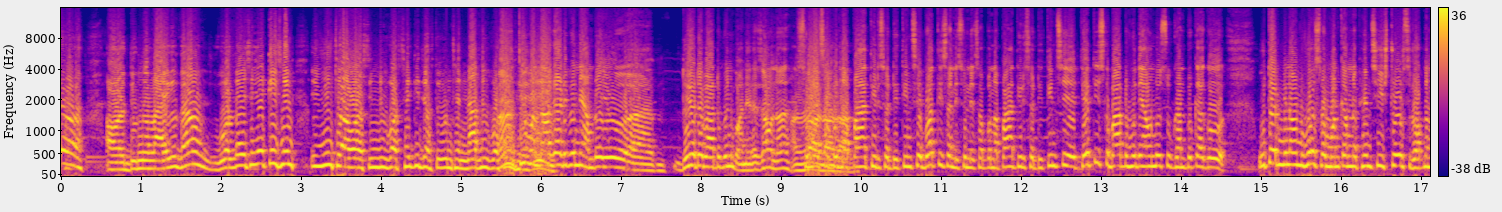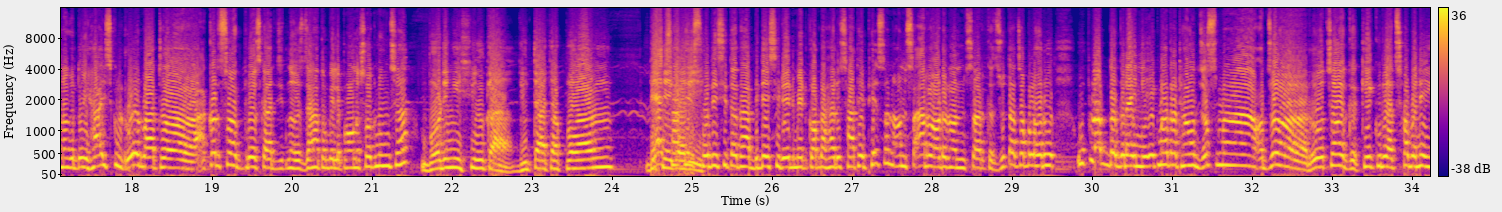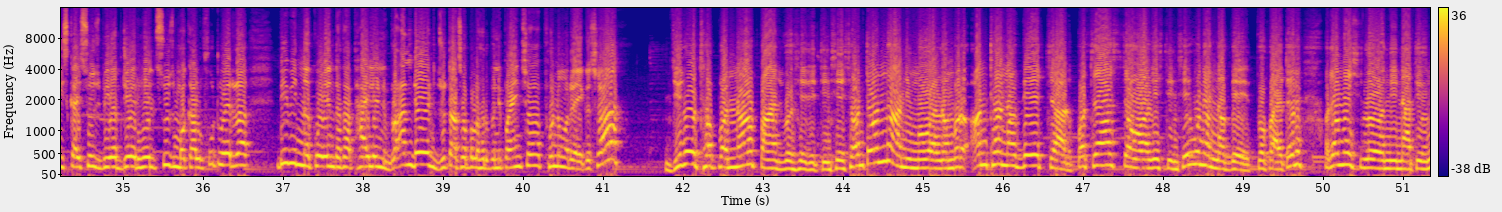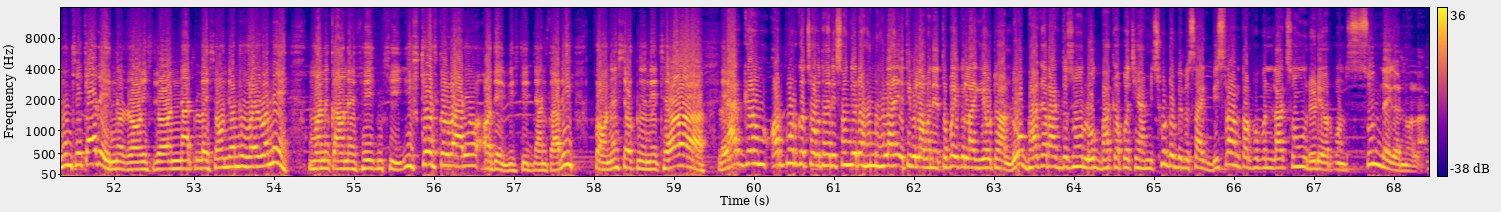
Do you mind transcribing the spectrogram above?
डुब्न लागेको गाउँ बोल्दैछ। एकैछिन मिठो आवाज सुन्नुपर्छ कि जस्तो हुन्छ। नाच्नुपर्छ त्योभन्दा। अगाडि पनि हाम्रो यो दुईवटा बाटो पनि भनेर जाउँ न। शून्य ल। पाँच त्रिसठी तिन सय बत्तिस अनि शून्य छपन्न पाँच त्रिसठी तिन सय तेत्तिसको बाटो हुँदै आउनुहोस्। उखान टुक्काको उत्तर मिलाउनुहोस् र मनकामना फेन्सी स्टोर्स रत्नगर दुई हाई स्कुल रोडबाट आकर्षक पुरस्कार जित्नुहोस् जहाँ तपाईँले पाउन सक्नुहुन्छ। बोर्डिङ स्कुलका जुत्ता चप्पल ब्याग साथै स्वदेशी तथा विदेशी रेडिमेड कपडाहरू साथै फेसन अनुसार र अर्डर अनुसारका जुत्ता चप्पलहरू उपलब्ध गराइने एकमात्र ठाउँ जसमा अझ रोचक के कुरा छ भने Sky shoes BF Deer Hill shoes Makalu footwear र विभिन्न कोरियन तथा थाइल्यान्ड ब्रान्डेड जुत्ता चप्पलहरू पनि पाइन्छ। फोन नम्बर रहेको छ। जिरो छप्पन्न पाँच बैसठी तिन सय सन्ताउन्न अनि मोबाइल नम्बर अन्ठानब्बे चार पचास चौवालिस तिन सय उनानब्बे। प्रोपाइटर रमेश लोहनी नाति हुनुहुन्छ क्यारे? रमेश लोहनी नातिलाई सम्झाउनु भयो भने मनोकामना फेन्सी स्टोर्सको बारेमा अझै विस्तृत जानकारी पाउन सक्नुहुनेछ। कार्यक्रम अर्पणको चौधारी सँगै रहनुहोला। यति बेला भने तपाईँको लागि एउटा लोक भाका राख्दछौँ। लोक भाका पछि हामी छोटो व्यावसायिक विश्रामतर्फ पनि लाग्छौँ। रेडियो अर्पण सुन्दै गर्नुहोला।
